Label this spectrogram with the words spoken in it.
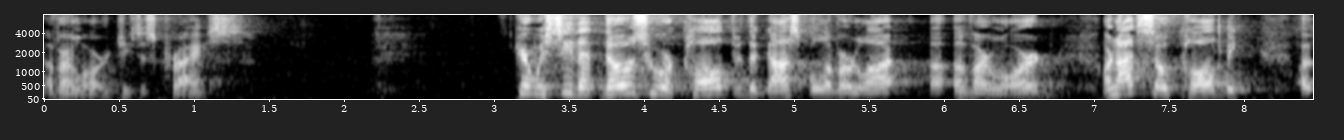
of our Lord Jesus Christ. Here we see that those who are called through the gospel of our, Lord, of our Lord are not so called. Be, uh,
